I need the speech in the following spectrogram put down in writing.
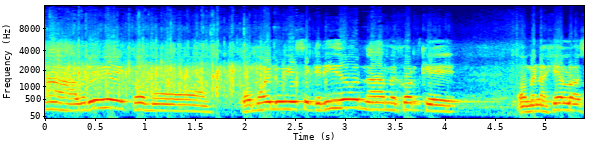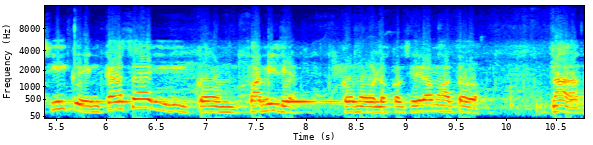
Nada, breve como, como él hubiese querido, nada mejor que homenajearlo así en casa y con familia, como los consideramos a todos. Nada,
